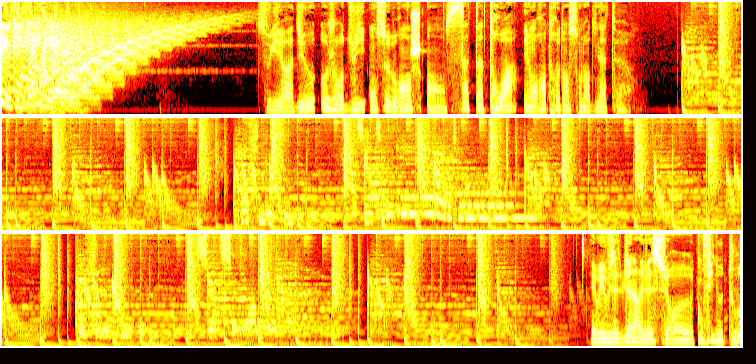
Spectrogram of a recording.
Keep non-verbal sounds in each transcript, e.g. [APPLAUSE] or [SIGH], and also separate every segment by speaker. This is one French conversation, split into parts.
Speaker 1: Sugi Radio.
Speaker 2: Tsugi Radio, aujourd'hui on se branche en SATA 3 et on rentre dans son ordinateur. Et oui, vous êtes bien arrivé sur euh,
